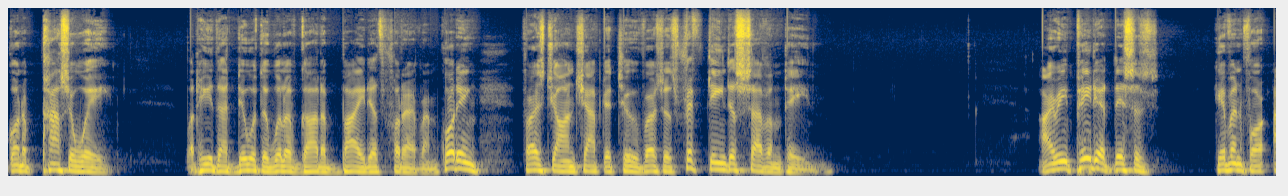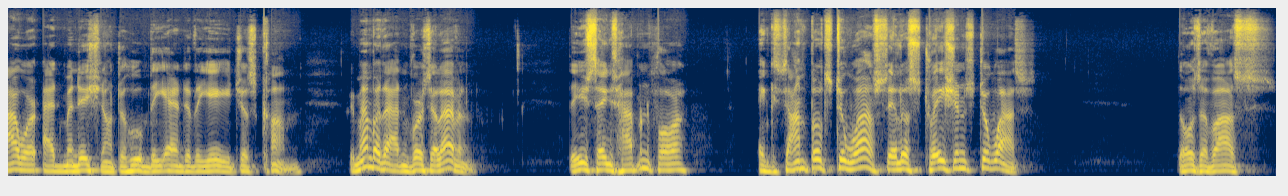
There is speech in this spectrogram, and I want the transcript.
going to pass away but he that doeth the will of god abideth forever i'm quoting 1 john chapter 2 verses 15 to 17 I repeat it, this is given for our admonition unto whom the end of the age has come. Remember that in verse 11. These things happen for examples to us, illustrations to us, those of us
